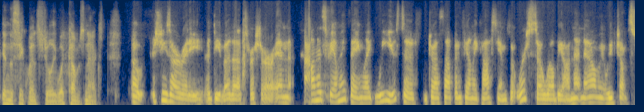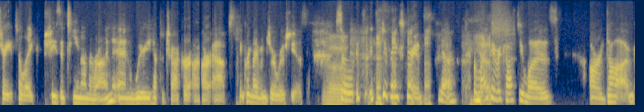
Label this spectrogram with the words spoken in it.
in the sequence julie what comes next Oh, she's already a diva, that's for sure. And on this family thing, like we used to dress up in family costumes, but we're so well beyond that now. I mean, we've jumped straight to like she's a teen on the run, and we have to track her on our apps. Like we're not even sure where she is. Uh, so it's it's a different experience. Yeah. But yes. my favorite costume was our dog,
